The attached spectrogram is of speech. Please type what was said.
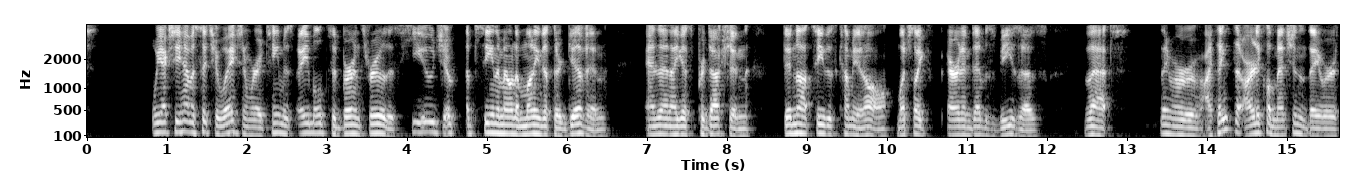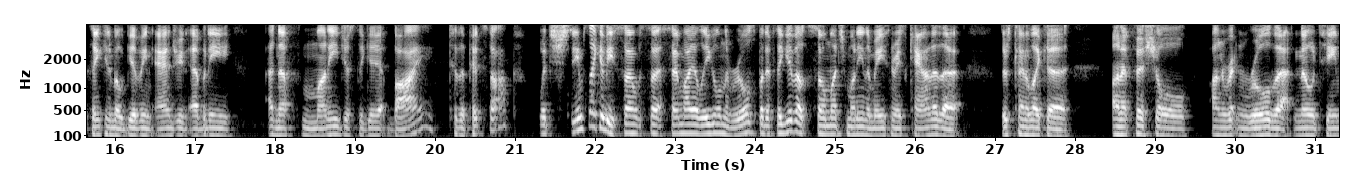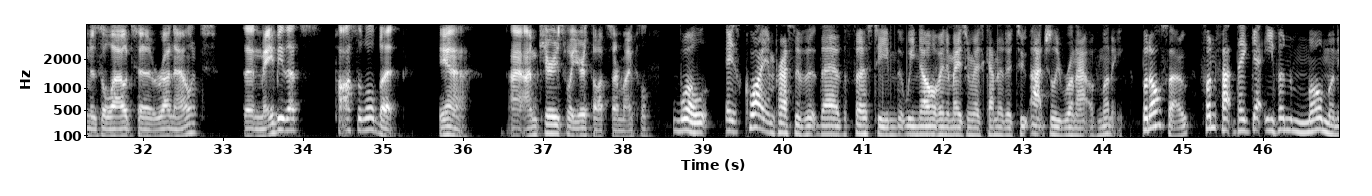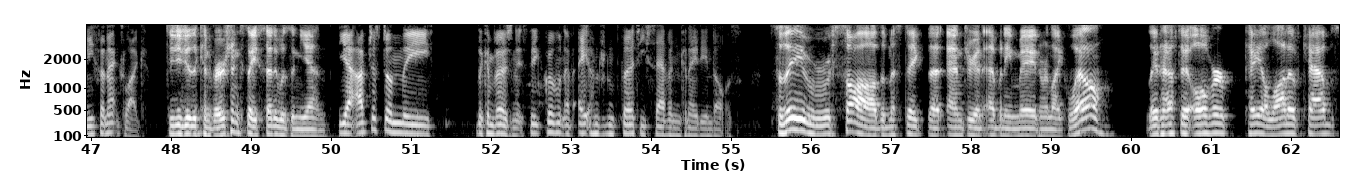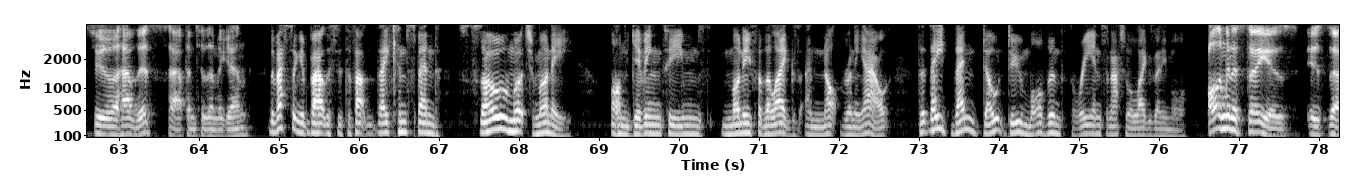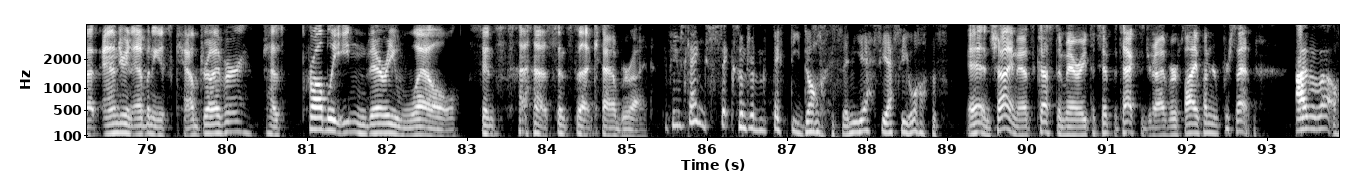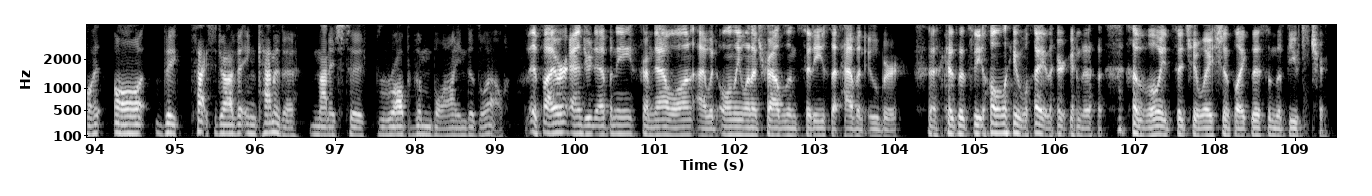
we actually have a situation where a team is able to burn through this huge obscene amount of money that they're given and then I guess production did not see this coming at all, much like Aaron and deb's visas that they were I think the article mentioned that they were thinking about giving Andrew and Ebony enough money just to get by to the pit stop, which seems like it'd be some semi illegal in the rules. But if they give out so much money in Amazing Race Canada that there's kind of like a unofficial, unwritten rule that no team is allowed to run out, then maybe that's possible. But yeah, I, I'm curious what your thoughts are, Michael. Well, it's quite impressive that they're the first team that we know of in Amazing Race Canada to actually run out of money. But also, fun fact, they get even more money for next leg. Did you do the conversion? Because they said it was in yen. Yeah, I've just done the the conversion. It's the equivalent of 837 Canadian dollars. So they saw the mistake that Andrew and Ebony made and were like, well, they'd have to overpay a lot of cabs to have this happen to them again. The best thing about this is the fact that they can spend so much money on giving teams money for the legs and not running out that they then don't do more than three international legs anymore. All I'm going to say is is that Andrew and Ebony's cab driver has probably eaten very well since since that cab ride. If he was getting six hundred and fifty dollars, then yes, yes, he was. In China, it's customary to tip the taxi driver five hundred percent. Either that, or, or the taxi driver in Canada managed to rob them blind as well. If I were Andrew and Ebony from now on, I would only want to travel in cities that have an Uber because it's the only way they're going to avoid situations like this in the future.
